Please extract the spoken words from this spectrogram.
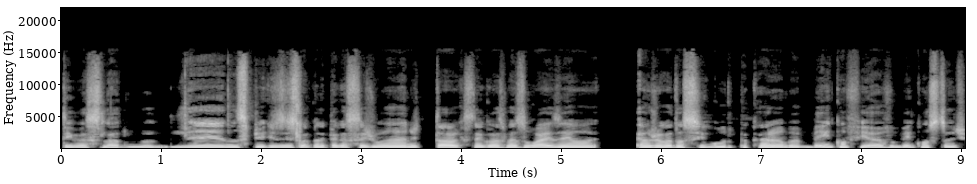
tem vacilado né, nos piques lá quando ele pega a Sejuani e tal, esse negócio, mas o Wise é um, é um jogador seguro pra caramba, bem confiável, bem constante.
